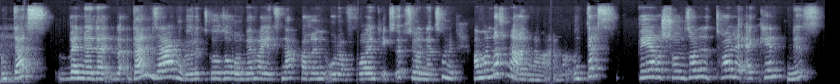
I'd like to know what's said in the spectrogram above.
Und mhm. das, wenn ihr dann sagen würdet, so, so, und wenn wir jetzt Nachbarin oder Freund XY dazu nehmen, haben wir noch eine andere Antwort. Und das wäre schon so eine tolle Erkenntnis,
